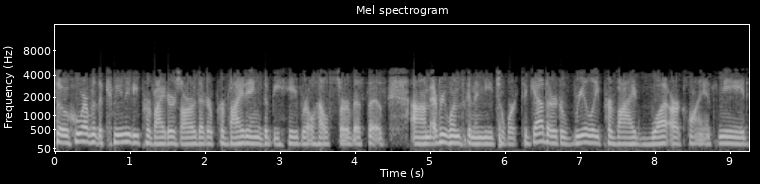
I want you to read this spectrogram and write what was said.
So whoever the community providers are that are providing the behavioral health services, um, everyone's going to need to work together to really provide what our clients need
